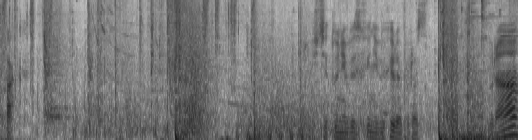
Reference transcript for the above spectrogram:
Fuck. Oczywiście tu nie, wychy nie wychylę po raz. Dobra.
